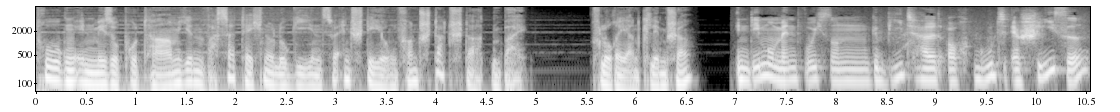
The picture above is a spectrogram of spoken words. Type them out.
trugen in Mesopotamien Wassertechnologien zur Entstehung von Stadtstaaten bei. Florian Klimscher in dem Moment, wo ich so ein Gebiet halt auch gut erschließe,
